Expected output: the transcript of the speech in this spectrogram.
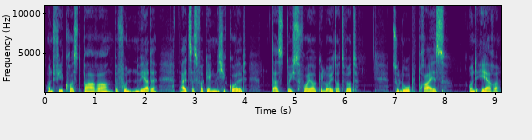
und viel kostbarer befunden werde als das vergängliche Gold, das durchs Feuer geläutert wird, zu Lob, Preis und Ehre,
